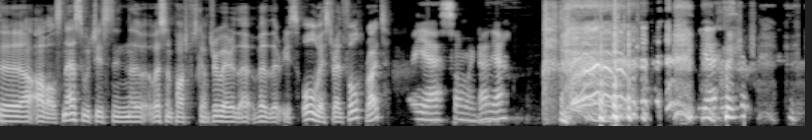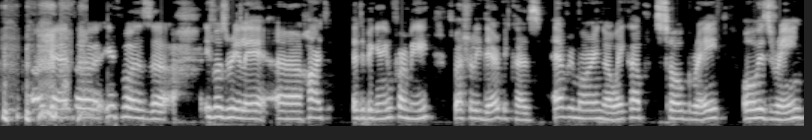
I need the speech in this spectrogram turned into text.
uh, Avaldsnes, which is in the western part of the country where the weather is always dreadful, right? Yes. Oh my God. Yeah. yes. okay. So it was uh, it was really uh, hard at the beginning for me, especially there because every morning I wake up so gray, always rain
